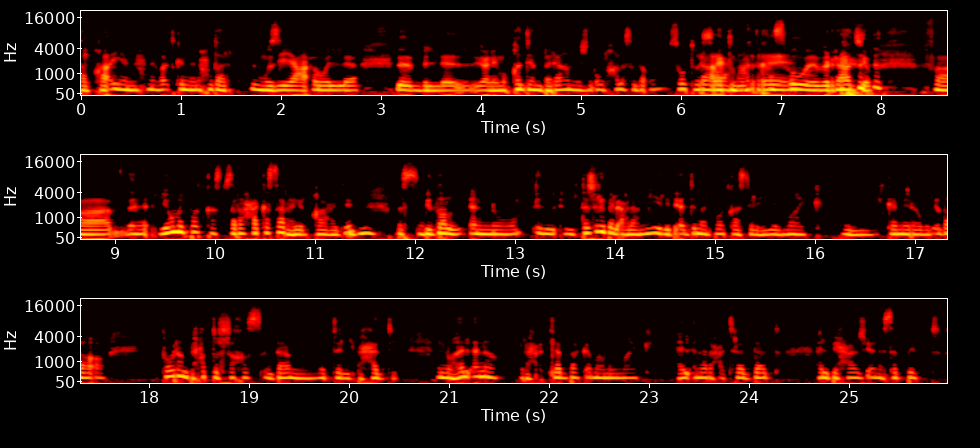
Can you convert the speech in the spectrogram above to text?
تلقائيا نحن وقت كنا نحضر المذيع أو ال بال يعني مقدم برامج نقول خلص هذا أوه صوته رائع صوته معناتها خلص هو بالراديو. فاليوم البودكاست بصراحة كسر هي القاعدة بس بضل إنه التجربة الإعلامية اللي بيقدمها البودكاست اللي هي المايك والكاميرا والإضاءة فورا بحط الشخص قدام مثل تحدي إنه هل أنا رح أتلبك أمام المايك؟ هل أنا رح أتردد؟ هل بحاجة أنا أثبت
